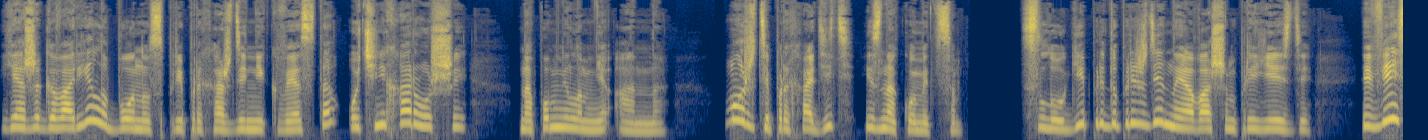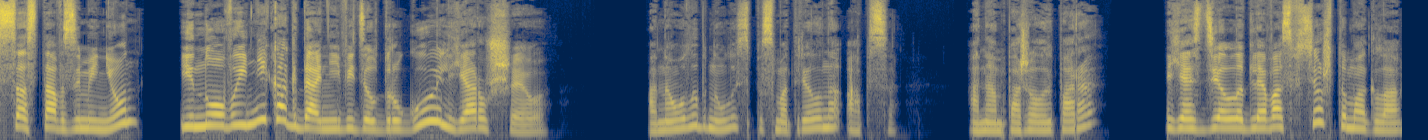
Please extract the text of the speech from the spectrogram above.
«Я же говорила, бонус при прохождении квеста очень хороший», напомнила мне Анна. «Можете проходить и знакомиться. Слуги предупреждены о вашем приезде. Весь состав заменен, и новый никогда не видел другую Илья Рушео. Она улыбнулась, посмотрела на Апса. «А нам, пожалуй, пора?» Я сделала для вас все, что могла.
